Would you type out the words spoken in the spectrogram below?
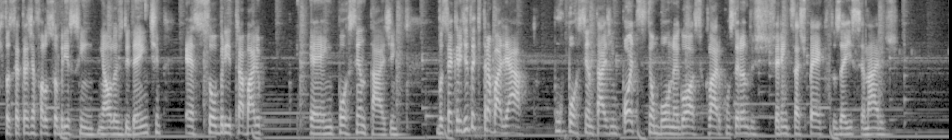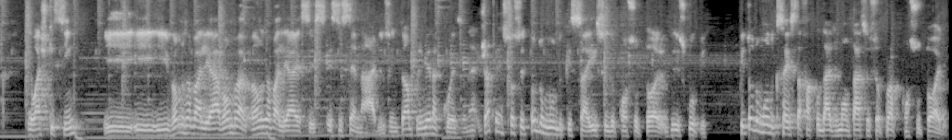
que você até já falou sobre isso em, em aulas do dente, é sobre trabalho é, em porcentagem. Você acredita que trabalhar por porcentagem pode ser um bom negócio? Claro, considerando os diferentes aspectos aí, cenários. Eu acho que sim. E, e, e, vamos avaliar, vamos, vamos avaliar esses, esses cenários. Então, a primeira coisa, né? Já pensou se todo mundo que saísse do consultório, desculpe, que todo mundo que saísse da faculdade montasse o seu próprio consultório?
